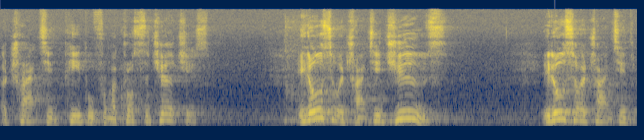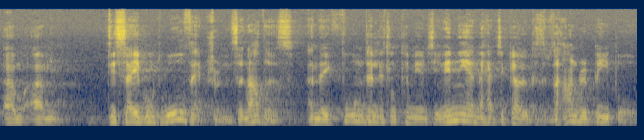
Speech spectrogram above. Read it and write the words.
attracted people from across the churches. It also attracted Jews it also attracted um, um, disabled war veterans and others, and they formed a little community. In the end, they had to go because it was 100 people,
